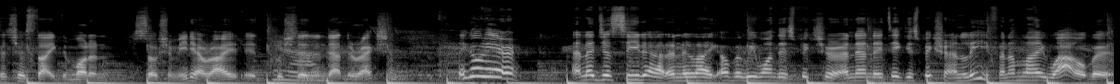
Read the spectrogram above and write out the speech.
it's just like the modern social media, right? It pushed it in that direction. They go there and they just see that and they're like, oh, but we want this picture. And then they take this picture and leave. And I'm like, wow, but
